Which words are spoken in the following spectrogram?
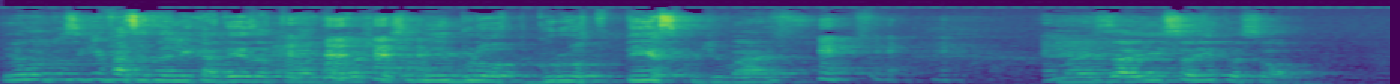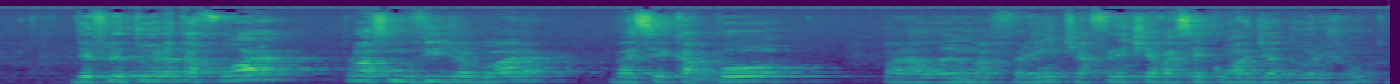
Eu não consegui fazer a delicadeza toda, eu acho que eu sou meio gro- grotesco demais. Mas aí isso aí, pessoal. Defletora tá fora. Próximo vídeo agora vai ser capô, paralama, frente. A frente já vai ser com radiador junto.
